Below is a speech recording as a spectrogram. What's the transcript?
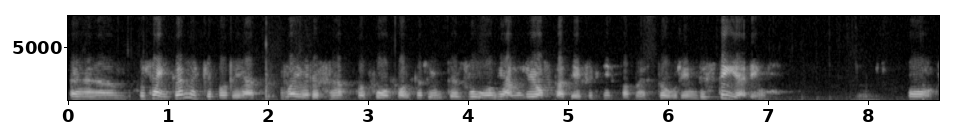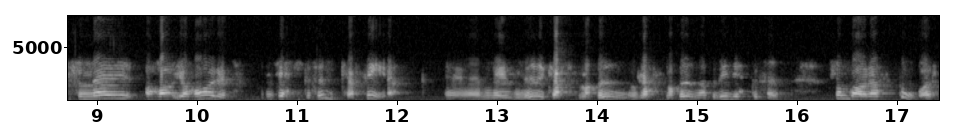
Eh, Så tänkte jag mycket på det, att vad är det för något som får folk att inte våga? Men det är ofta att det är förknippat med en stor investering. Och för mig, jag har ett jättefint café eh, med ny kaffemaskin och glassmaskin, alltså det är jättefint, som bara står.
